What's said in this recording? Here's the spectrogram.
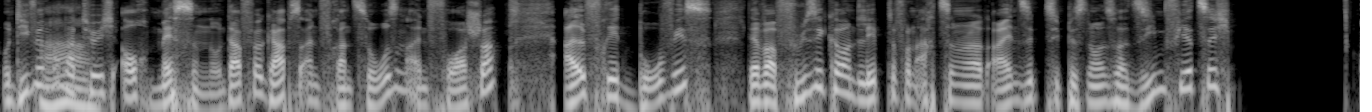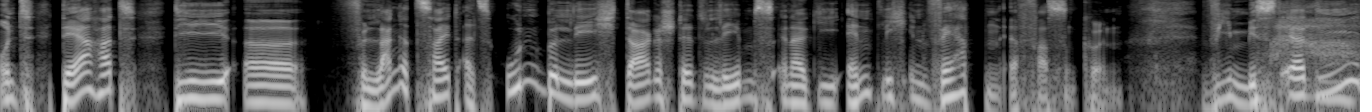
Und die will man Ah. natürlich auch messen. Und dafür gab es einen Franzosen, einen Forscher, Alfred Bovis, der war Physiker und lebte von 1871 bis 1947. Und der hat die äh, für lange Zeit als unbelegt dargestellte Lebensenergie endlich in Werten erfassen können. Wie misst er die?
